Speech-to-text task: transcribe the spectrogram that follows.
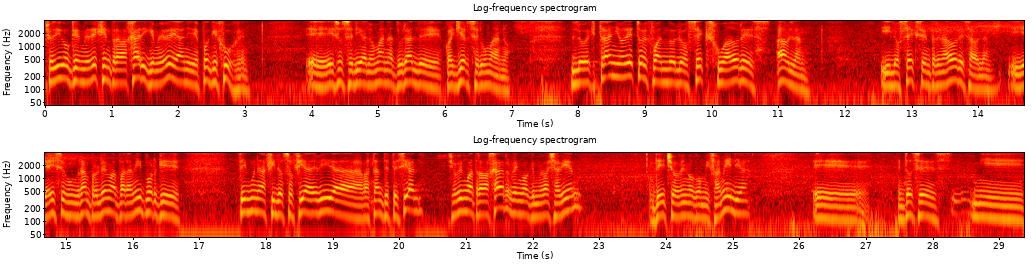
Yo digo que me dejen trabajar y que me vean y después que juzguen. Eh, eso sería lo más natural de cualquier ser humano. Lo extraño de esto es cuando los ex jugadores hablan y los ex entrenadores hablan. Y eso es un gran problema para mí porque tengo una filosofía de vida bastante especial. Yo vengo a trabajar, vengo a que me vaya bien. De hecho, vengo con mi familia. Eh, entonces, mi,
